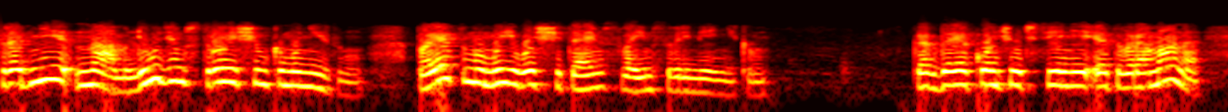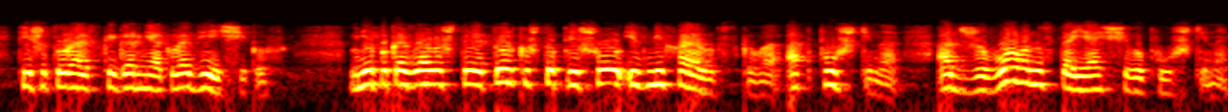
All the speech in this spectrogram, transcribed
сродни нам, людям, строящим коммунизм, поэтому мы его считаем своим современником. Когда я кончил чтение этого романа, пишет уральский горняк Ладейщиков, мне показалось, что я только что пришел из Михайловского, от Пушкина, от живого настоящего Пушкина.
